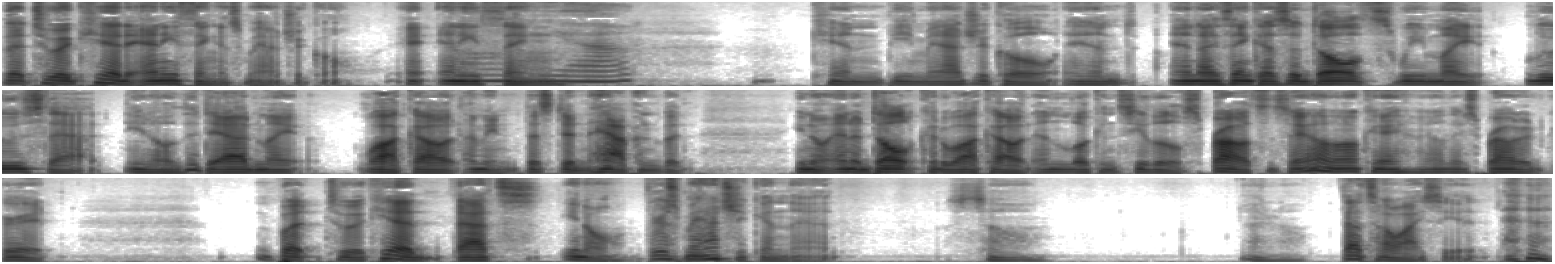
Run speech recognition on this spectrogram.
that to a kid anything is magical. A- oh, anything Oh, yeah. can be magical, and and I think as adults we might lose that. You know, the dad might walk out. I mean, this didn't happen, but you know, an adult could walk out and look and see little sprouts and say, "Oh, okay, well, they sprouted, great." But to a kid, that's you know, there's magic in that. So I don't know. That's how I see it.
